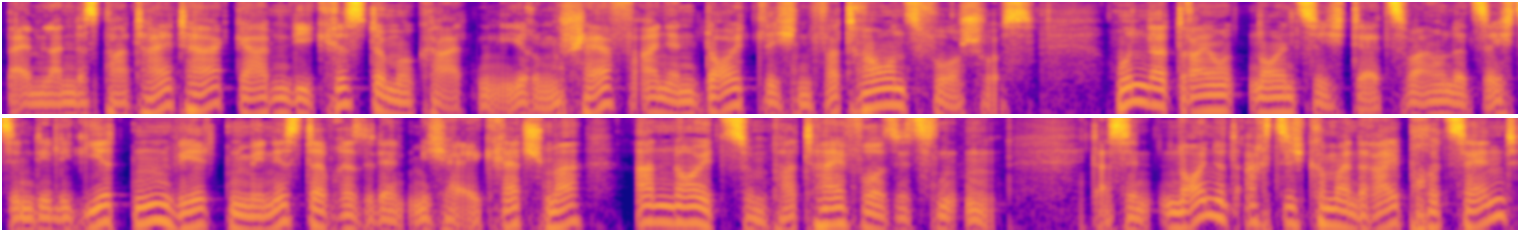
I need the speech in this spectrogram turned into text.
Beim Landesparteitag gaben die Christdemokraten ihrem Chef einen deutlichen Vertrauensvorschuss. 193 der 216 Delegierten wählten Ministerpräsident Michael Kretschmer erneut zum Parteivorsitzenden. Das sind 89,3 Prozent,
